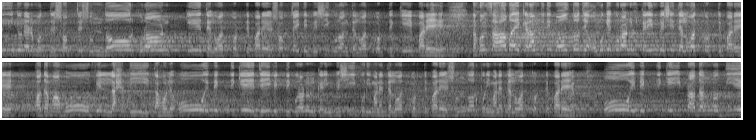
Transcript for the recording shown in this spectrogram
দুইজনের মধ্যে সবচেয়ে সুন্দর কোরআন কে তেলাওয়াত করতে পারে? সবচাইতে বেশি কোরআন তেলাওয়াত করতে কে পারে? তখন সাহাবাই কেরাম যদি বলতো যে, অমুকে কোরআনুল করিম বেশি তেলাওয়াত করতে পারে? কদামাহু ফিল লাহদি, তাহলে ওই ব্যক্তিকে যেই ব্যক্তি কোরআনুল করিম বেশি পরিমাণে তেলাওয়াত করতে পারে, সুন্দর পরিমাণে তেলাওয়াত করতে পারে, ওই ব্যক্তিকেই প্রাধান্য দিয়ে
